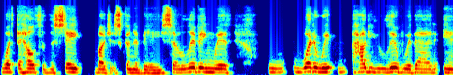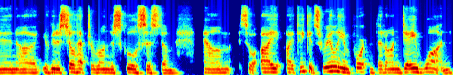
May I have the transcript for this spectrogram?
what the health of the state budget is going to be. So living with what do we how do you live with that in uh, you're going to still have to run the school system um, so I, I think it's really important that on day one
